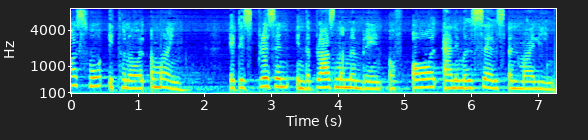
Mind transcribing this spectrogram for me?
phosphoethanolamine. It is present in the plasma membrane of all animal cells and myelin.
